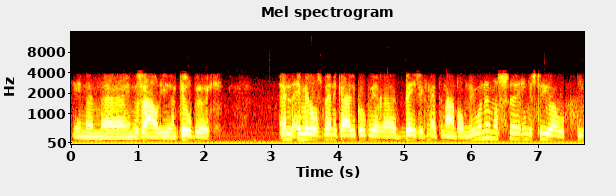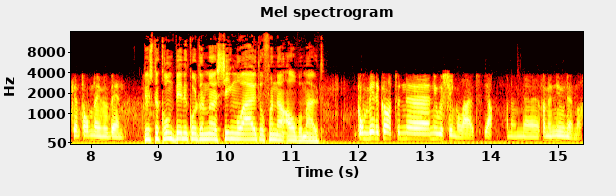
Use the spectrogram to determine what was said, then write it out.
in een, eh, in een zaal hier in Tilburg. En inmiddels ben ik eigenlijk ook weer bezig met een aantal nieuwe nummers in de studio die ik aan het opnemen ben. Dus er komt binnenkort een single uit of een album uit. Er komt binnenkort een nieuwe single uit, ja, van een, van een nieuw nummer.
